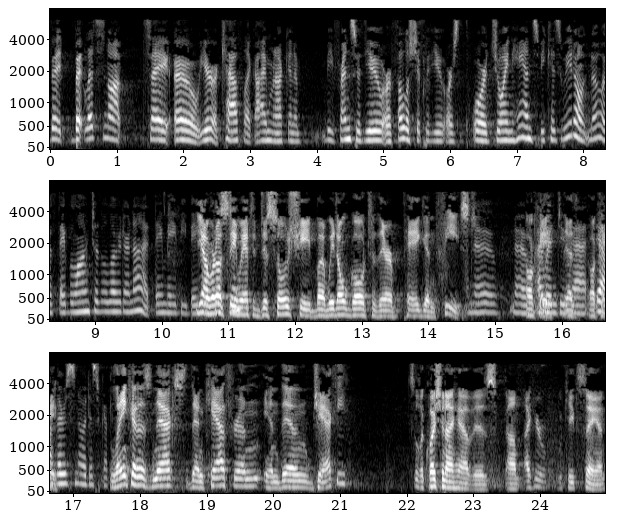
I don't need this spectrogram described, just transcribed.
But but let's not say, oh, you're a Catholic. I'm not going to be friends with you or fellowship with you or or join hands because we don't know if they belong to the Lord or not. They may be baby yeah, we're not saying we have to dissociate, but we don't go to their pagan feast. No, no, Okay, I wouldn't do that- that. okay. Yeah, there's no discrepancy. Lincoln is next, then Catherine, and then Jackie. So the question I have is, um, I hear what Keith's saying,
